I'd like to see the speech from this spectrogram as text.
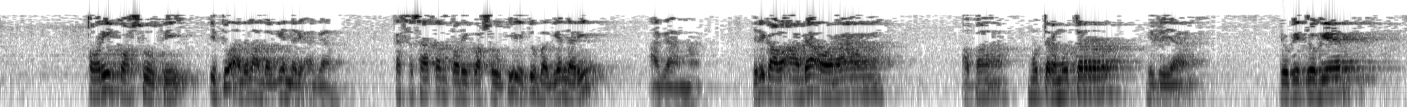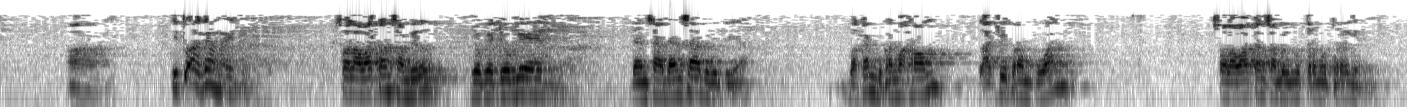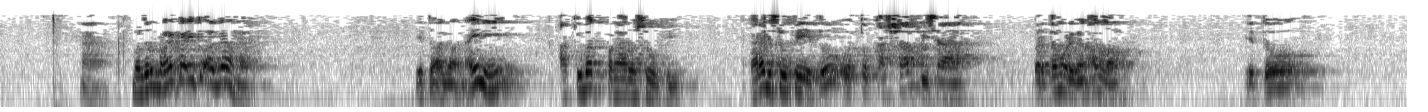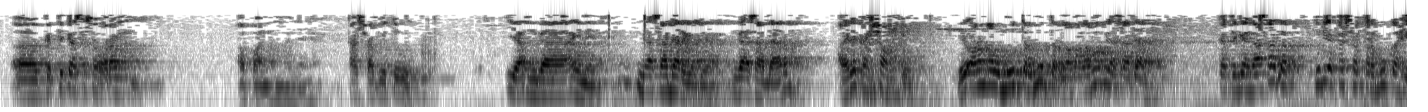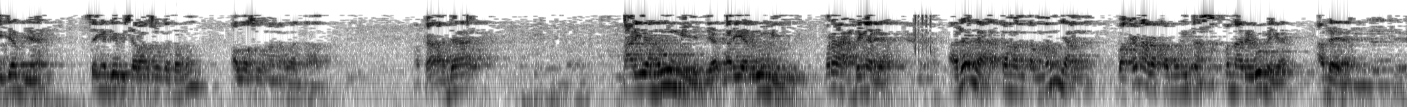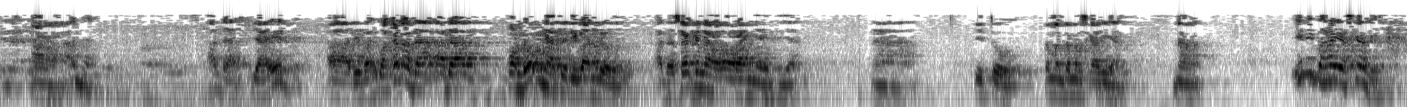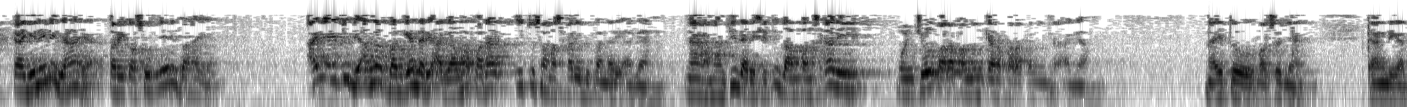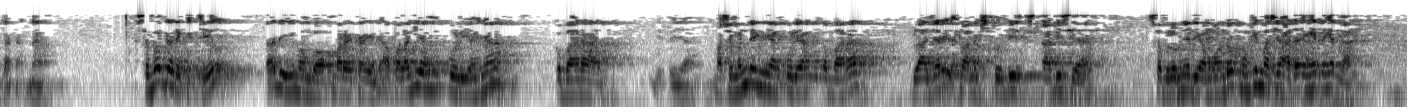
torikoh sufi itu adalah bagian dari agama. Kesesatan torikoh sufi itu bagian dari agama. Jadi kalau ada orang apa muter-muter gitu ya, joget-joget, ah, itu agama itu. Solawatan sambil joget-joget, dansa-dansa begitu ya. Bahkan bukan mahram, laki perempuan, solawatan sambil muter-muter gitu. Nah, menurut mereka itu agama. Itu agama. Nah ini akibat pengaruh sufi. Karena di sufi itu untuk kasyaf bisa bertemu dengan Allah. Itu e, ketika seseorang apa namanya kasyaf itu ya enggak ini enggak sadar gitu ya enggak sadar akhirnya kasyaf tuh Jadi orang kalau muter-muter lama-lama nggak sadar. Ketika nggak sadar, itu dia kasih terbuka hijabnya sehingga dia bisa langsung ketemu Allah Subhanahu Wa Taala. Maka ada tarian Rumi, ya tarian Rumi. Pernah dengar ya? Ada nggak teman-teman yang bahkan ada komunitas penari Rumi kan? Ada ya? Nah, ada. Ada. Ya itu. Ah, bahkan ada ada pondoknya tuh di Bandung. Ada saya kenal orangnya itu ya. Nah, itu teman-teman sekalian. Nah, ini bahaya sekali. Kayak gini ini bahaya. Toriko ini bahaya. Hanya itu dianggap bagian dari agama, padahal itu sama sekali bukan dari agama. Nah, nanti dari situ gampang sekali muncul para pengingkar, para pengingkar agama. Nah, itu maksudnya yang dikatakan. Nah, sebab dari kecil tadi membawa mereka ini, apalagi yang kuliahnya ke barat, gitu ya. Masih mending yang kuliah ke barat belajar Islamic Studies, studies ya. Sebelumnya dia mondok mungkin masih ada inget-inget lah.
